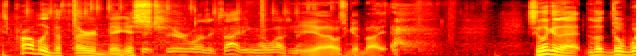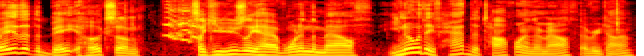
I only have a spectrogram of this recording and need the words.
he's probably the third biggest. It sure was exciting, though, wasn't it? Yeah, that was a good bite. See, look at that. The, the way that the bait hooks them, it's like you usually have one in the mouth. You know what they've had the top one in their mouth every time?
